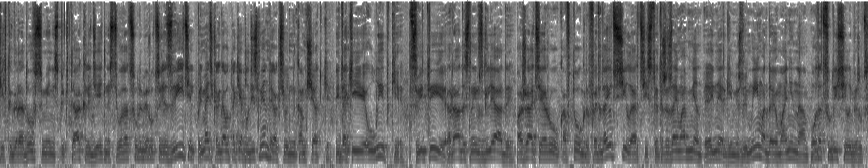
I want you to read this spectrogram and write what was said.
каких-то городов, смене спектаклей, деятельности. Вот отсюда берутся зритель. Понимаете, когда вот такие аплодисменты, как сегодня на Камчатке, и такие улыбки, цветы, радостные взгляды, пожатие рук, автографы, это дает силы артисту. Это же взаимообмен энергии между мы им отдаем, а они нам. Вот отсюда и силы берутся.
